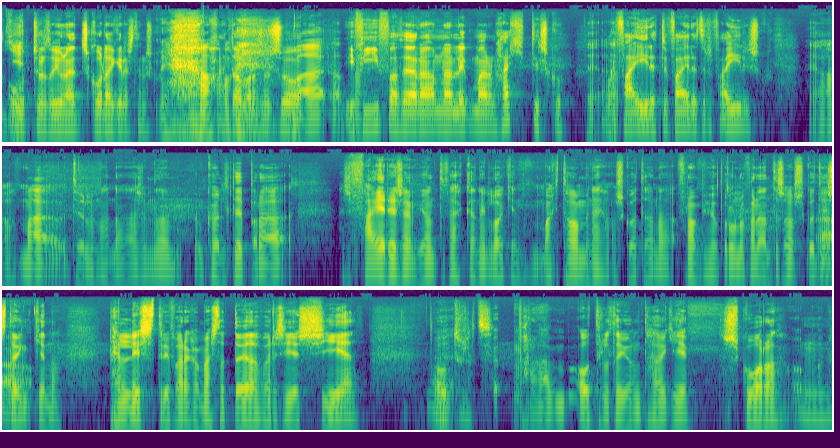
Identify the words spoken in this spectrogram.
ótrúlega að United skoraði ekki restina sko. þetta var bara svona svo maður, í FIFA þegar annar leikmaðurinn hættir sko. bara færi eftir færi eftir færi sko. já, maður tölum hann að sem um, um kvöldið bara þessi færi sem Jóndi fekk hann í lokin Mark Tóminni að skoti hann framhjá Bruno Fernandes og skoti í stöngina Pellistri fara eitthvað mest að dauða færi sem ég séð ótrúlegt bara ótrúlega að Jónand hafi ekki skorað og mm.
